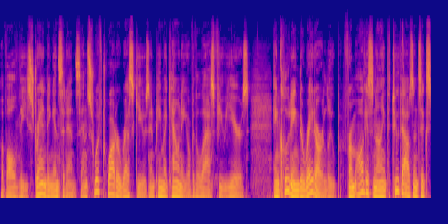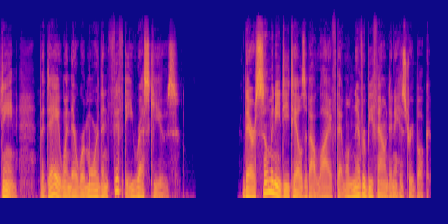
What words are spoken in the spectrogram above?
of all the stranding incidents and swiftwater rescues in Pima County over the last few years, including the radar loop from August 9, 2016, the day when there were more than 50 rescues. There are so many details about life that will never be found in a history book.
